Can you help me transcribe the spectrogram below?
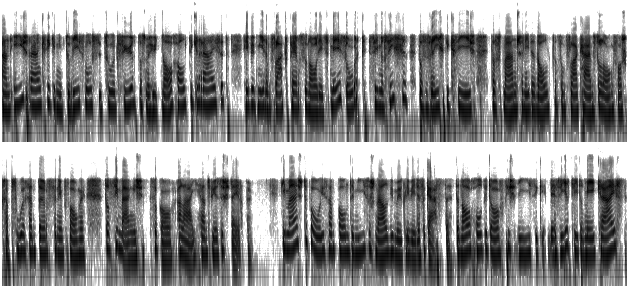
Haben Einschränkungen im Tourismus dazu geführt, dass wir heute nachhaltiger reisen? Haben wir im Pflegepersonal jetzt mehr Sorge? Sind wir sicher, dass es richtig war, dass die Menschen in den Alters- und Pflegeheimen so lange fast keinen Besuch haben dürfen empfangen, dass sie manchmal sogar allein haben müssen sterben die meisten von uns haben die Pandemie so schnell wie möglich vergessen. Der Nachholbedarf ist riesig. Es wird wieder mehr gereist.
